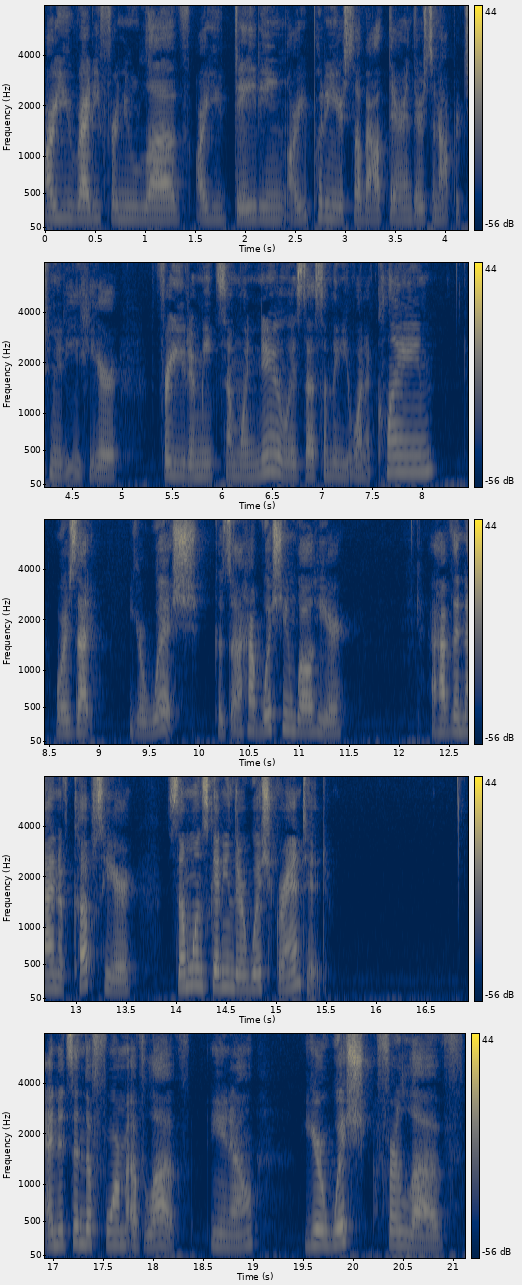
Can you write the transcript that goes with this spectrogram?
are you ready for new love? Are you dating? Are you putting yourself out there and there's an opportunity here for you to meet someone new? Is that something you want to claim? Or is that your wish? Because I have wishing well here. I have the Nine of Cups here. Someone's getting their wish granted. And it's in the form of love, you know? Your wish for love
